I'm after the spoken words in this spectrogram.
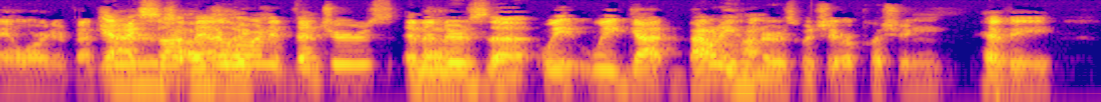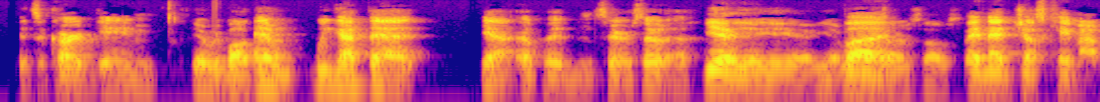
Mandalorian Adventures. Yeah, I saw was Mandalorian like, Adventures, and then Yeah. there's uh we we got Bounty Hunters, which they were pushing heavy. It's a card game, yeah, we bought that. and we got that yeah up in Sarasota, yeah, yeah, yeah, yeah, yeah. We But- bought that ourselves. and that just came out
